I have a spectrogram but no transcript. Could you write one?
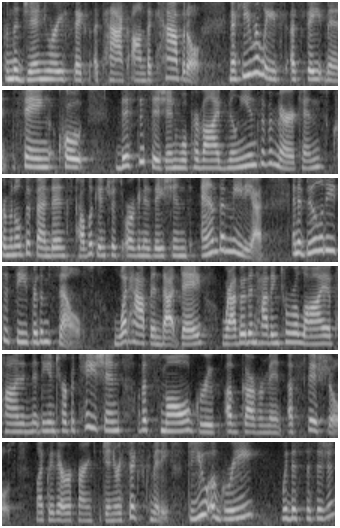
from the January 6th attack on the Capitol. Now, he released a statement saying, quote, this decision will provide millions of Americans, criminal defendants, public interest organizations, and the media an ability to see for themselves what happened that day rather than having to rely upon the interpretation of a small group of government officials. Likely they're referring to the January 6th committee. Do you agree with this decision?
